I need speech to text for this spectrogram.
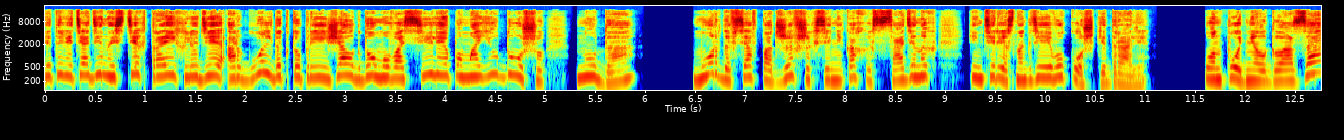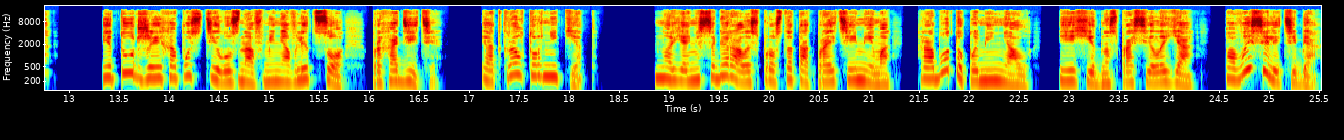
Это ведь один из тех троих людей Аргольда, кто приезжал к дому Василия по мою душу. Ну да. Морда вся в подживших синяках и ссадинах. Интересно, где его кошки драли. Он поднял глаза и тут же их опустил, узнав меня в лицо. «Проходите». И открыл турникет. Но я не собиралась просто так пройти мимо. Работу поменял?» — ехидно спросила я. Повысили тебя?»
